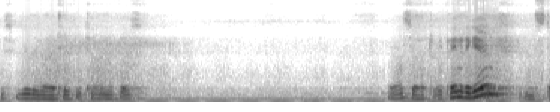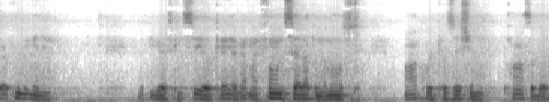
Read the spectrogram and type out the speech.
Just really gotta take your time with this. We also have to repaint it again and start from the beginning. Hope you guys can see okay. I got my phone set up in the most awkward position possible.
